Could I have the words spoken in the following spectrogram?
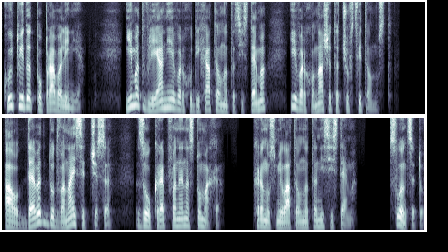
които идат по права линия, имат влияние върху дихателната система и върху нашата чувствителност. А от 9 до 12 часа за укрепване на стомаха. Храносмилателната ни система. Слънцето.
